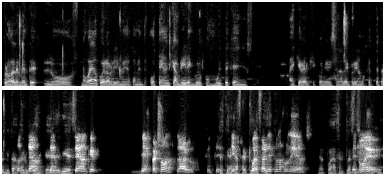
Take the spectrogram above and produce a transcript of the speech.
probablemente los no vayan a poder abrir inmediatamente o tengan que abrir en grupos muy pequeños. Hay que ver qué coño dice la ley, pero digamos que te permitan hasta grupos Tengan, de, que- de ten- 10. tengan que 10 personas, claro. Que te, Entonces tienes que 10 hacer clases. 10 personas reunidas. Ya puedes hacer clases nueve.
